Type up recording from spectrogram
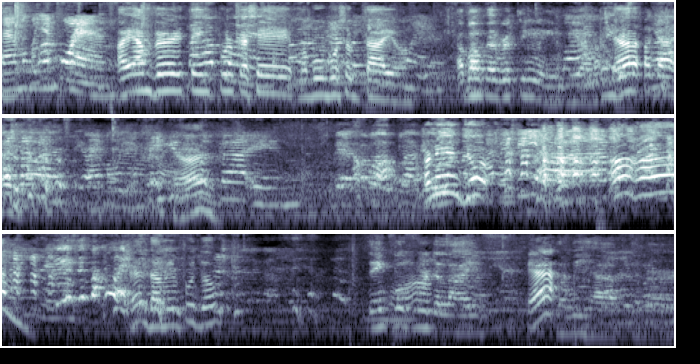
Family and friends. I am very thankful kasi mabubusog tayo. Above everything, naging biya ka. Yeah. Family and Thank you Yan. sa pagkain. Ano yan, Jo? friends. Ah, ham! Ayan, daming food, oh. Thankful for the life Yeah. that we have in our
